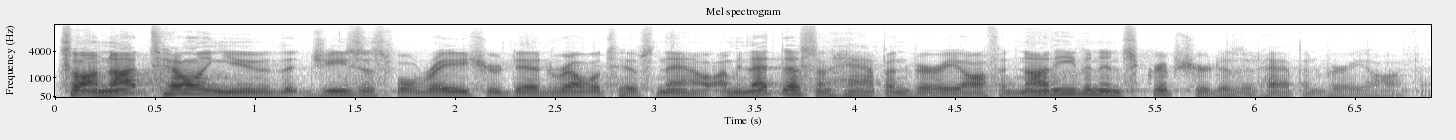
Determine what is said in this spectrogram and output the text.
So I'm not telling you that Jesus will raise your dead relatives now. I mean, that doesn't happen very often. Not even in Scripture does it happen very often.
